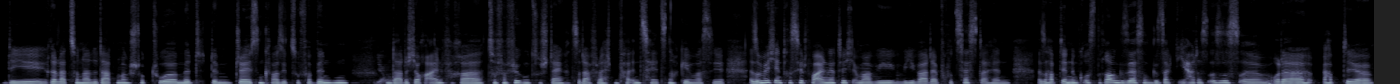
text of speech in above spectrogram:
die relationale Datenbankstruktur mit dem JSON quasi zu verbinden ja. und dadurch auch einfacher zur Verfügung zu stellen. Kannst du da vielleicht ein paar Insights noch geben, was sie, also mich interessiert vor allem natürlich immer, wie, wie war der Prozess dahin? Also habt ihr in einem großen Raum gesessen und gesagt, ja, das ist es, äh, oder habt ihr?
